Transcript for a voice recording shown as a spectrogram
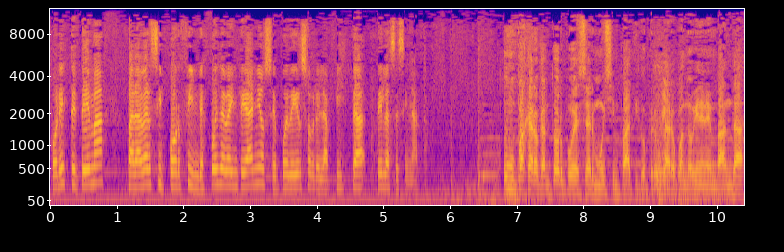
por este tema para ver si por fin, después de 20 años, se puede ir sobre la pista del asesinato. Un pájaro cantor puede ser muy simpático, pero claro, cuando vienen en banda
